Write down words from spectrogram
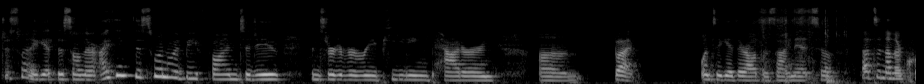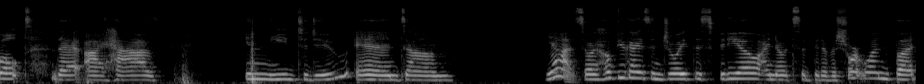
just want to get this on there. I think this one would be fun to do in sort of a repeating pattern. Um, but once I get there, I'll design it. So that's another quilt that I have in need to do. And um, yeah, so I hope you guys enjoyed this video. I know it's a bit of a short one, but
